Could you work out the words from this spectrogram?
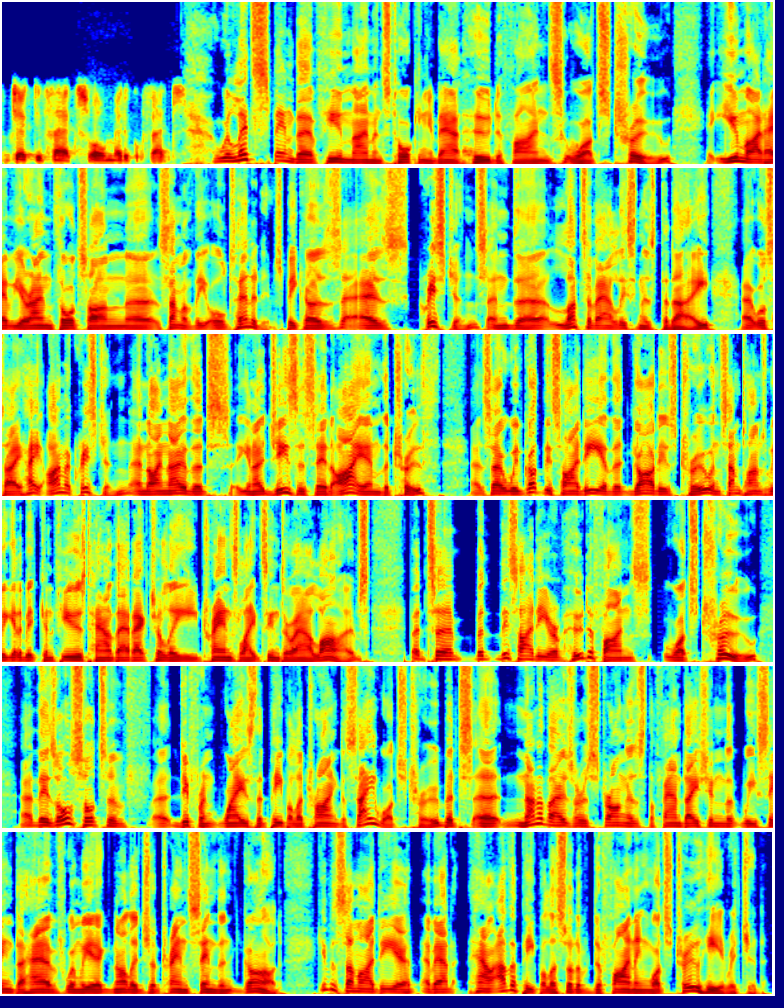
objective facts or medical facts. Well, let's spend a few moments talking about who defines what's true. You might have your own thoughts on uh, some of the alternatives because, as Christians, and uh, lots of our listeners today uh, will say, Hey, I'm a Christian, and I know that, you know, Jesus said, I am the truth. Uh, so we've got this idea that God is true, and sometimes we get a bit confused how that actually translates into our lives. But uh, but this idea of who defines what's true, uh, there's all sorts of uh, different ways that people are trying to say what's true, but uh, none of those are as strong as the foundation that we seem to have when we acknowledge a transcendent God. Give us some idea about how other people are sort of defining what's true here, Richard.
